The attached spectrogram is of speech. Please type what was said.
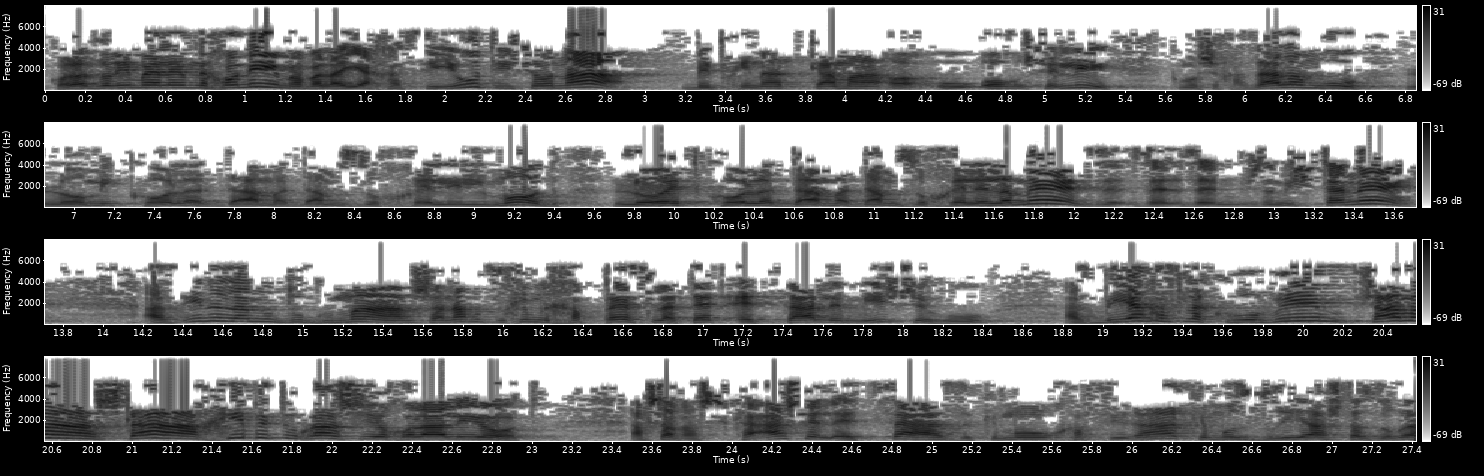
כל הדברים האלה הם נכונים, אבל היחסיות היא שונה בבחינת כמה הוא אור שלי. כמו שחז"ל אמרו, לא מכל אדם אדם זוכה ללמוד, לא את כל אדם אדם זוכה ללמד, זה, זה, זה, זה משתנה. אז הנה לנו דוגמה שאנחנו צריכים לחפש לתת עצה למישהו, אז ביחס לקרובים, שם ההשקעה הכי בטוחה שיכולה להיות. עכשיו, השקעה של עצה זה כמו חפירה, כמו זריעה שאתה זורע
